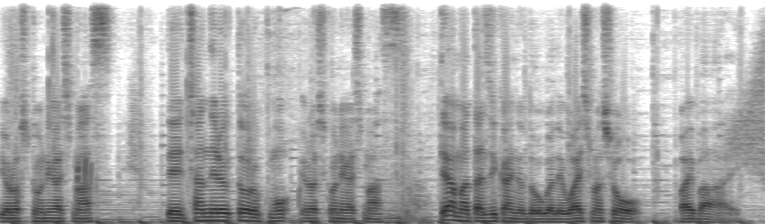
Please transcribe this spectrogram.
よろしくお願いします。でチャンネル登録もよろしくお願いします。ではまた次回の動画でお会いしましょう。バイバイ。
